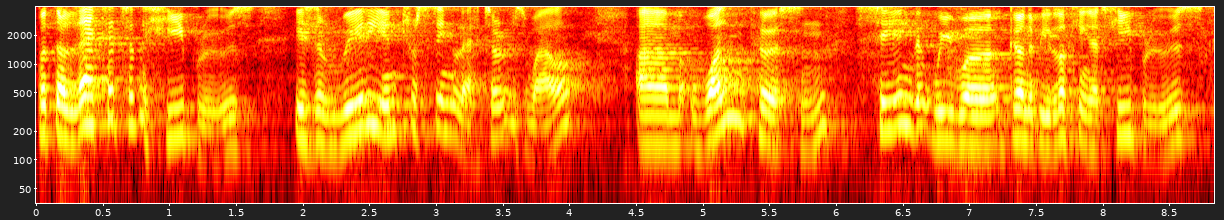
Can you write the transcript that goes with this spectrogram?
But the letter to the Hebrews is a really interesting letter as well. Um, one person, seeing that we were going to be looking at Hebrews,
